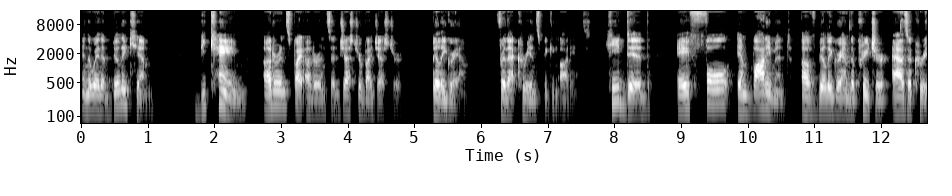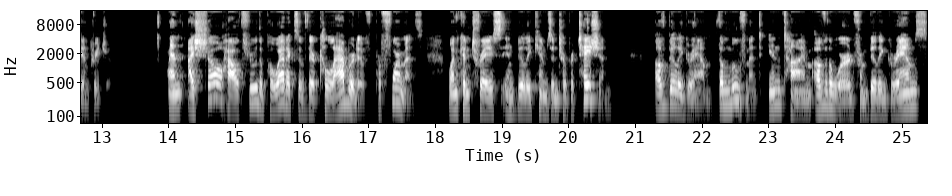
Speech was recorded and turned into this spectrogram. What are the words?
in the way that billy kim became utterance by utterance and gesture by gesture billy graham for that korean speaking audience he did a full embodiment of Billy Graham the preacher as a Korean preacher. And I show how, through the poetics of their collaborative performance, one can trace in Billy Kim's interpretation of Billy Graham the movement in time of the word from Billy Graham's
